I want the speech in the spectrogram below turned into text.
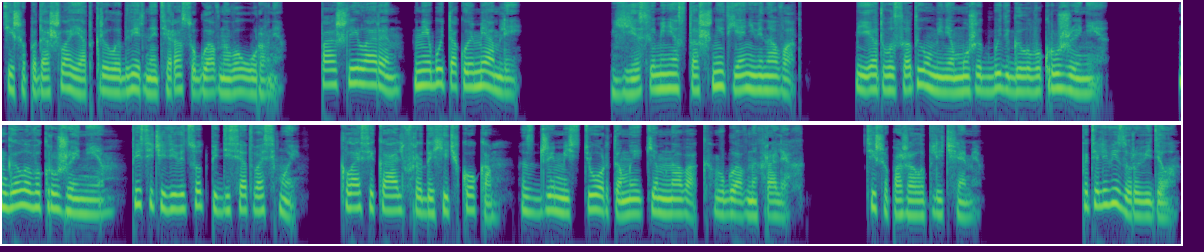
Тиша подошла и открыла дверь на террасу главного уровня. «Пошли, Лорен, не будь такой мямлей». «Если меня стошнит, я не виноват. И от высоты у меня может быть головокружение». Головокружение. 1958. Классика Альфреда Хичкока с Джимми Стюартом и Ким Навак в главных ролях. Тише пожала плечами. По телевизору видела.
